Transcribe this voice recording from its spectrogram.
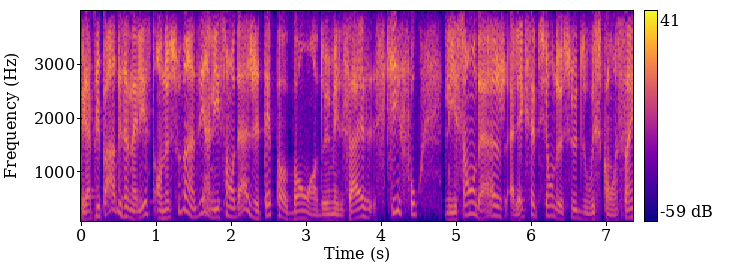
Mais la plupart des analystes, on a souvent dit, hein, les sondages n'étaient pas bons en 2016, ce qui est faux. Les sondages, à l'exception de ceux du Wisconsin,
